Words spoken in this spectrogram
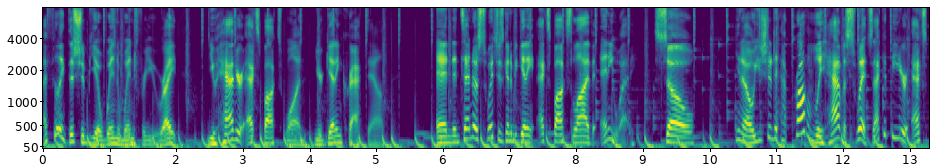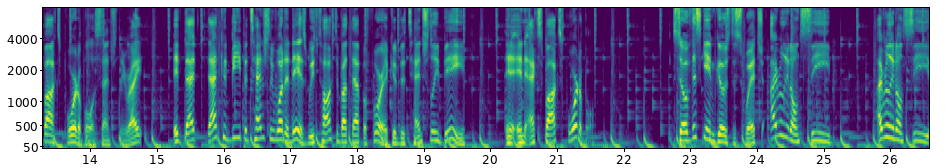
I feel like this should be a win-win for you, right? You have your Xbox One, you're getting Crackdown, and Nintendo Switch is going to be getting Xbox Live anyway. So, you know, you should ha- probably have a Switch. That could be your Xbox portable essentially, right? It that that could be potentially what it is. We've talked about that before. It could potentially be an Xbox portable. So if this game goes to Switch, I really don't see I really don't see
